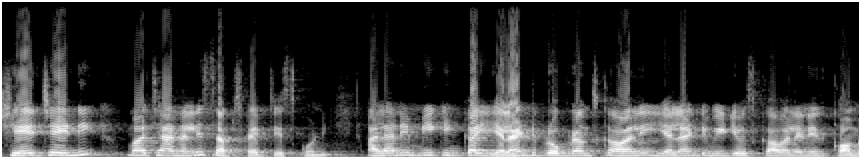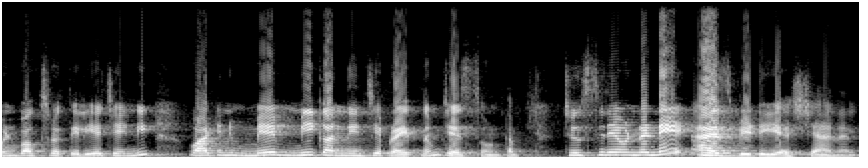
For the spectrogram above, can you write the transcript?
షేర్ చేయండి మా ఛానల్ని సబ్స్క్రైబ్ చేసుకోండి. అలానే మీకు ఇంకా ఎలాంటి ప్రోగ్రామ్స్ కావాలి ఎలాంటి వీడియోస్ కావాలనేది కామెంట్ బాక్స్లో తెలియచేయండి. వాటిని మేము మీకు అందించే ప్రయత్నం చేస్తూ ఉంటాం. చూస్తూనే ఉండండి యాజ్ బీటీఎస్ ఛానల్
